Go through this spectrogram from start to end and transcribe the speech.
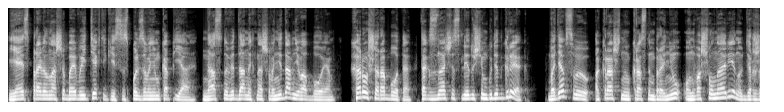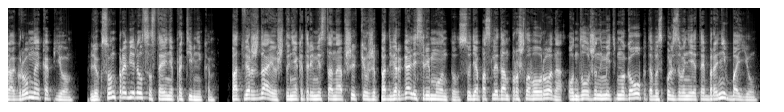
Я исправил наши боевые техники с использованием копья на основе данных нашего недавнего боя. Хорошая работа, так значит следующим будет Грег. Войдя в свою окрашенную красным броню, он вошел на арену, держа огромное копье. Люксон проверил состояние противника. Подтверждаю, что некоторые места на обшивке уже подвергались ремонту. Судя по следам прошлого урона, он должен иметь много опыта в использовании этой брони в бою.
